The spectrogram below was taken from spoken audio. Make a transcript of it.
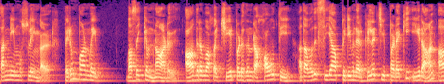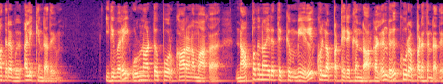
சன்னி முஸ்லிம்கள் பெரும்பான்மை வசிக்கும் நாடு. ஆதரவாக செயல்படுகின்ற ஹவுதி அதாவது சியா பிரிவினர் கிளர்ச்சி படைக்கு ஈரான் ஆதரவு அளிக்கின்றது. இதுவரை உள்நாட்டு போர் காரணமாக நாற்பதனாயிரத்துக்கும் மேல் கொல்லப்பட்டிருக்கின்றார்கள் என்று கூறப்படுகின்றது.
